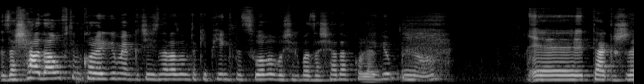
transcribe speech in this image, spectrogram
zasiadał w tym kolegium, jak gdzieś znalazłam takie piękne słowo, bo się chyba zasiada w kolegium. No. E, także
